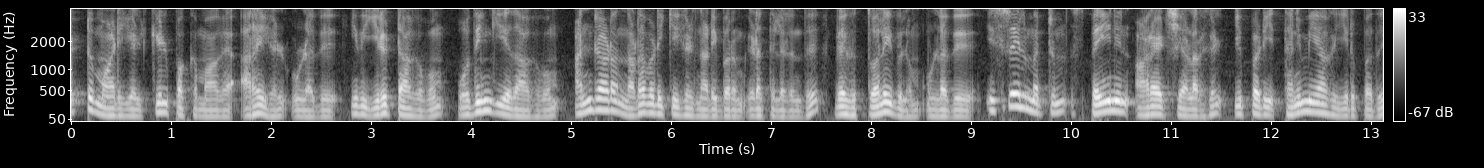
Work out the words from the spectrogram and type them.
எட்டு மாடிகள் கீழ்ப்பக்கமாக அறைகள் உள்ளது. இது இருட்டாகவும் ஒதுங்கியதாகவும் அன்றாட நடவடிக்கைகள் நடைபெறும் இடத்திலிருந்து வெகு தொலைவிலும் உள்ளது. இஸ்ரேல் மற்றும் ஸ்பெயினின் ஆராய்ச்சியாளர்கள் இப்படி தனிமையாக இருப்பது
